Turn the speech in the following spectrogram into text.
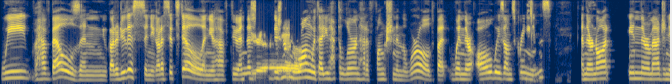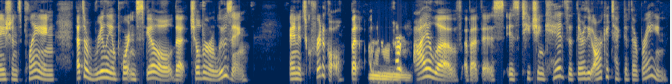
we have bells and you got to do this and you got to sit still and you have to and there's yeah. there's nothing wrong with that you have to learn how to function in the world but when they're always on screens and they're not in their imaginations playing, that's a really important skill that children are losing and it's critical. But mm. part I love about this is teaching kids that they're the architect of their brain,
